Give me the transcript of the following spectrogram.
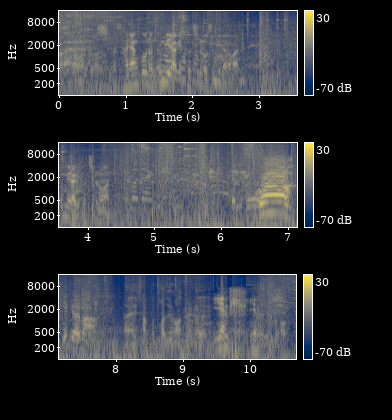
와, 씨발 사냥꾼은 은밀하게 덫을 놓습니다가 맞네. 은밀하게 덫을 놓았네. 공 와, EMP 얼마 아니 자꾸 터지면 어떡해 EMP, EMP. 수가 없어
